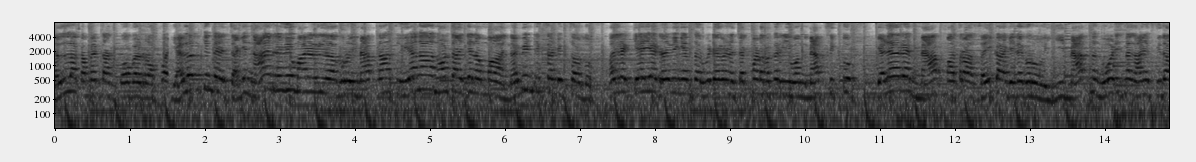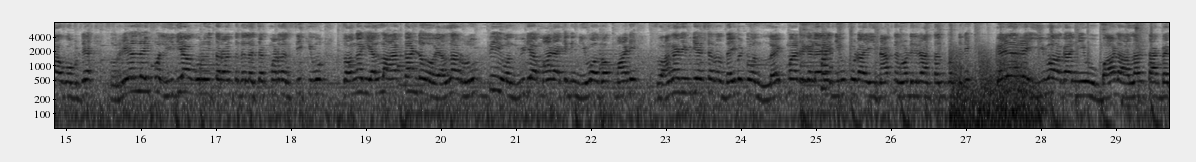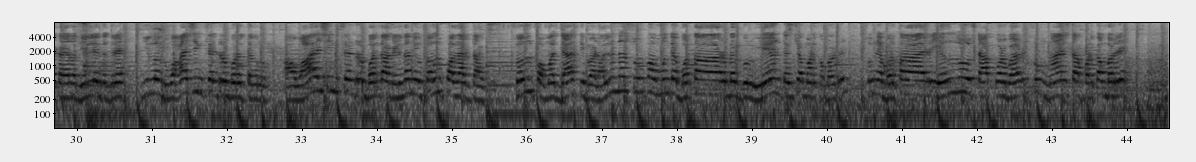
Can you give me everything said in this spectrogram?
ಎಲ್ಲ ಕಮೆಂಟ್ ಹಾಕಿ ಹೋಗ್ಬೇಡ್ರಪ್ಪ. ಎಲ್ಲದಕ್ಕಿಂತ ಹೆಚ್ಚಾಗಿ ನಾನು ರಿವ್ಯೂ ಮಾಡಿರಲಿಲ್ಲ ಗುರು ಈ ಮ್ಯಾಪ್ನ. ಸೊ ಏನೋ ನೋಡ್ತಾ ಇದ್ದೆ ನಮ್ಮ ನವೀನ್ ಟ್ರಿಕ್ಸ್ ಅಂಡ್ ಟಿಪ್ಸ್ ಅವ್ರದ್ದು ಅಂದ್ರೆ ಕೆ ಎ ಡ್ರೈವಿಂಗ್ ಗೇಮ್ಸ್ ಅವ್ರ ವಿಡಿಯೋಗಳನ್ನ ಚೆಕ್ ಮಾಡ್ಬೇಕಾದ್ರೆ ಈ ಒಂದು ಮ್ಯಾಪ್ ಸಿಕ್ತು. ಗೆಳೆಯರೆ ಮ್ಯಾಪ್ ಮಾತ್ರ ಸೈಕ್ ಆಗಿದೆ ಗುರು. ಈ ಮ್ಯಾಪ್ನ ನೋಡಿದ್ಮೇಲೆ ನಾನೇ ಫಿದಾ ಆಗೋಗ್ಬಿಟ್ಟೆ. ಸೊ ರಿಯಲ್ ಲೈಫ್ ಅಲ್ಲಿ ಇದೆಯಾ ಗುರು ಈ ಥರ ಅಂತದೆಲ್ಲ ಚೆಕ್ ಮಾಡಿದಾಗ ಸಿಕ್ಕಿವು. ಸೊ ಹಂಗಾಗಿ ಎಲ್ಲ ಹಾಕೊಂಡು ಎಲ್ಲ ರುಬ್ಬಿ ಒಂದು ವಿಡಿಯೋ ಮಾಡಿ ಹಾಕಿದ್ದೀನಿ ಇವಾಗ ಡ್ರಾಪ್ ಮಾಡಿ? ಸೊ ಹಂಗಾಗಿ ವಿಡಿಯೋ ಇಷ್ಟ ದಯವಿಟ್ಟು ಒಂದು ಲೈಕ್ ಮಾಡಿ ಗೆಳೆಯರೆ. ನೀವು ಕೂಡ ಈ ಮ್ಯಾಪ್ನ ನೋಡಿದಿರಾ ಅಂತ ಅನ್ಕೊಂತೀನಿ. ಗೆಳೆಯರೆ, ಇವಾಗ ನೀವು ಬಹಳ ಅಲರ್ಟ್ ಆಗ್ಬೇಕಾಗಿರೋದು ಎಲ್ಲಿ ಅಂತಂದ್ರೆ ಇಲ್ಲೊಂದು ವಾಷಿಂಗ್ ಸೆಂಟರ್ ಬರುತ್ತೆ ಅವರು ಆ ವಾಷಿಂಗ್ ಸೆಂಟರ್ ಬಂದಾಗಲಿಂದ ನೀವು ಸ್ವಲ್ಪ ಅಲರ್ಟ್ ಆಗಿ ಸ್ವಲ್ಪ ಮತ್ತೆ ಜಾಸ್ತಿ ಬೇಡ. ಅಲ್ಲಿಂದ ಸ್ವಲ್ಪ ಮುಂದೆ ಬರ್ತಾ ಇರ್ಬೇಕು ಗುರು. ಏನ್ ಟೆನ್ಷನ್ ಮಾಡ್ಕೊಬೇಡ್ರಿ. ಸುಮ್ನೆ ಬರ್ತಾ ಇರ್ರಿ. ಎಲ್ಲೂ ಸ್ಟಾಪ್ ಕೊಡಬೇಡ್ರಿ. ಸುಮ್ಮನೆ ನಾನ್ ಸ್ಟಾಪ್ ಪಡ್ಕೊಂಬರ್ರಿ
